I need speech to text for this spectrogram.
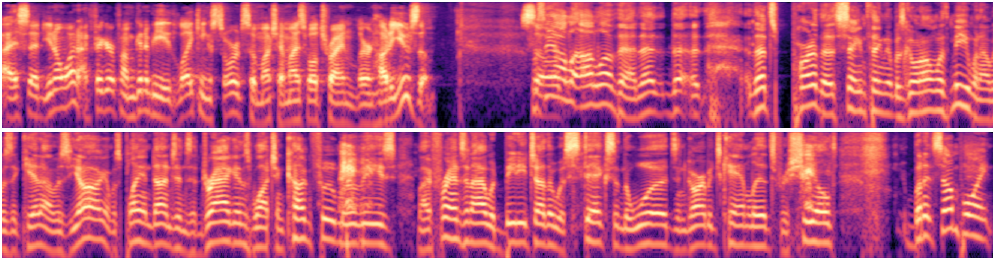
I said, you know what? I figure if I'm going to be liking swords so much, I might as well try and learn how to use them. So well, see, I, I love that. That, that. That's part of the same thing that was going on with me when I was a kid. I was young. I was playing Dungeons and Dragons, watching kung fu movies. My friends and I would beat each other with sticks in the woods and garbage can lids for shield. But at some point,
